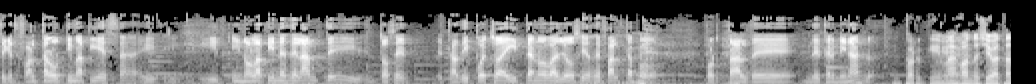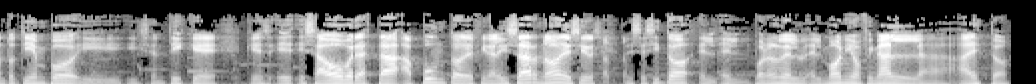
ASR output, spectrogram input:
que te falta la última pieza y, y, no la tienes delante, y entonces estás dispuesto a irte a Nueva York si hace falta por, por tal de, terminarlo. Porque más cuando lleva tanto tiempo y, sentís que, que e, esa obra está a punto de finalizar, ¿no? Es decir, necesito el, ponerle el, monio final a, esto.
